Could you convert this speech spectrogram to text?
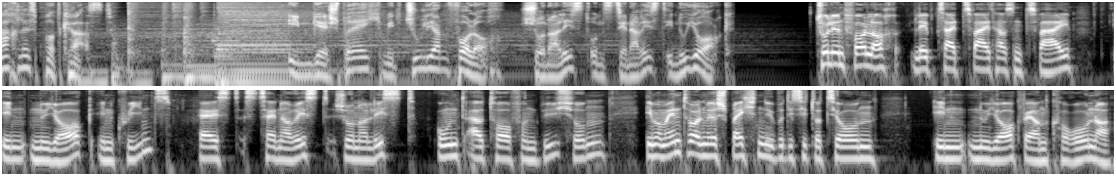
Tachles Podcast. Im Gespräch mit Julian Volloch, Journalist und Szenarist in New York. Julian Volloch lebt seit 2002 in New York, in Queens. Er ist Szenarist, Journalist und Autor von Büchern. Im Moment wollen wir sprechen über die Situation in New York während Corona.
